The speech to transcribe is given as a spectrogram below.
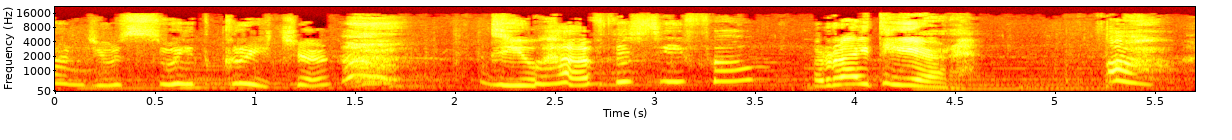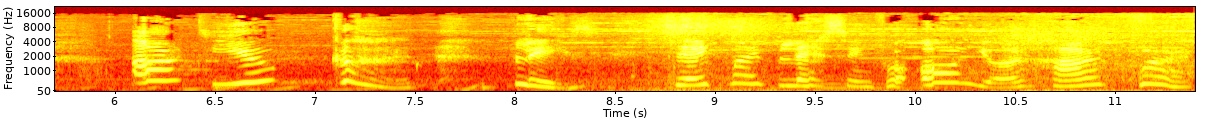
And you sweet creature. Do you have the sea foam? Right here. Oh, aren't you good? Please, take my blessing for all your hard work.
